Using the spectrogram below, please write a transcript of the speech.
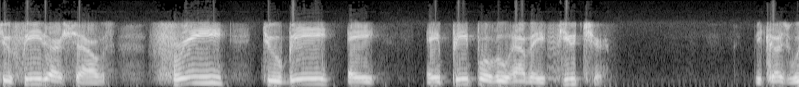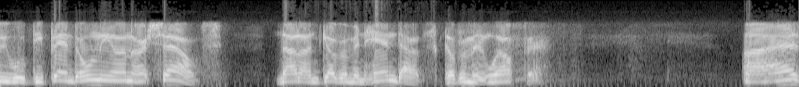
to feed ourselves, free to be a a people who have a future because we will depend only on ourselves, not on government handouts, government welfare. Uh, as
